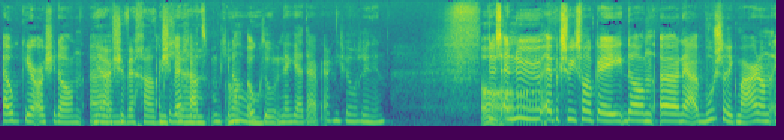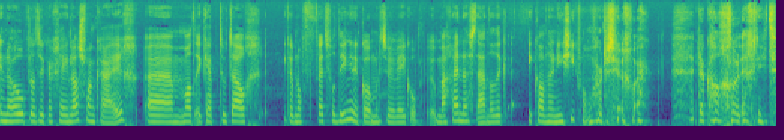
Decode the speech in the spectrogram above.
elke keer als je dan... ja, als ehm, je weggaat. als je weggaat, moet je dan Oh. ook doen. En denk, ja, daar heb ik eigenlijk niet zoveel zin in. Oh. Dus en nu heb ik zoiets van, oké, dan eh, nou ja, booster ik maar. Dan in de hoop dat ik er geen last van krijg. Ehm, want ik heb totaal... Ik heb nog vet veel dingen de komende twee weken op, mijn agenda staan. Dat ik... Ik kan er niet ziek van worden, zeg maar. Dat kan gewoon echt niet.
